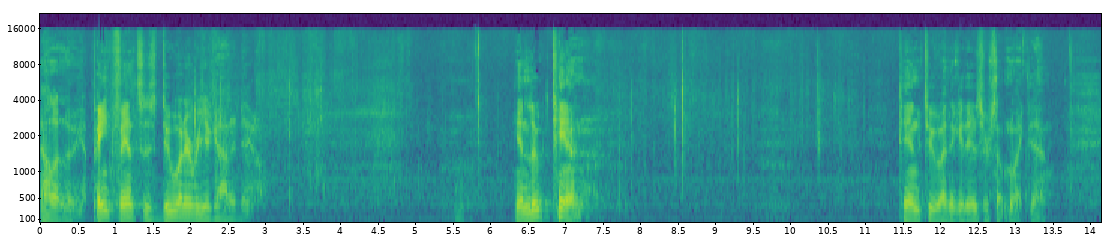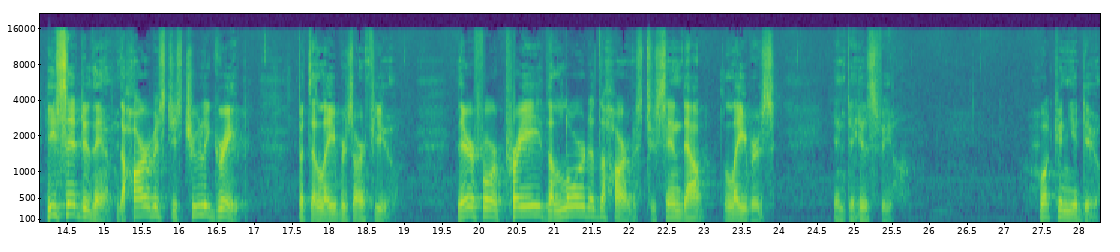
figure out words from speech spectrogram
Hallelujah. Paint fences, do whatever you got to do. In Luke 10, 10 2, I think it is, or something like that. He said to them, The harvest is truly great, but the labors are few. Therefore, pray the Lord of the harvest to send out labors into his field. What can you do?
